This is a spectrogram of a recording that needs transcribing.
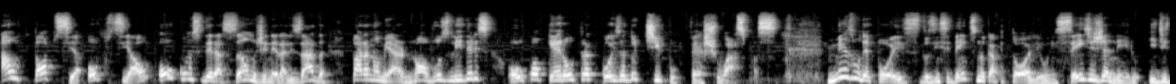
autópsia oficial ou consideração generalizada para nomear novos líderes ou qualquer outra coisa do tipo. Fecho aspas. Mesmo depois dos incidentes no Capitólio em 6 de janeiro e de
